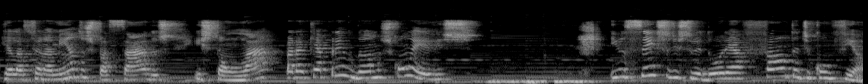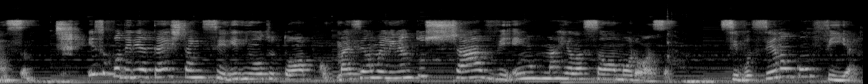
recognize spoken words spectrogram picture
Relacionamentos passados estão lá para que aprendamos com eles. E o sexto destruidor é a falta de confiança. Isso poderia até estar inserido em outro tópico, mas é um elemento chave em uma relação amorosa. Se você não confia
